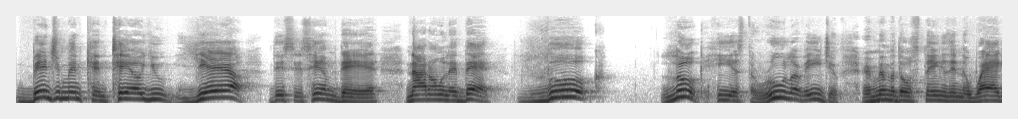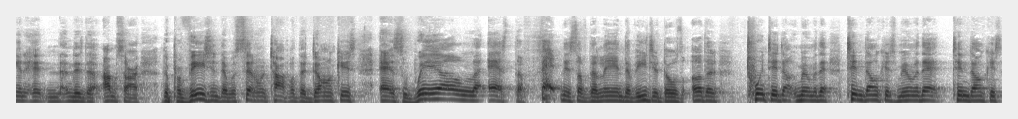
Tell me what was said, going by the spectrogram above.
Benjamin can tell you, yeah, this is him, Dad. Not only that, look, Look, he is the ruler of Egypt. Remember those things in the wagon, I'm sorry, the provision that was set on top of the donkeys, as well as the fatness of the land of Egypt, those other 20, remember that? 10 donkeys, remember that? 10 donkeys.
